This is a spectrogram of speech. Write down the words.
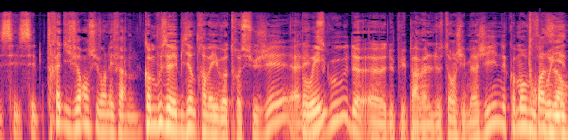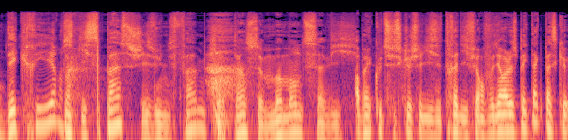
c'est très différent suivant les femmes. Comme vous avez bien travaillé votre sujet Alex Good euh, depuis pas mal de temps j'imagine comment vous pourriez décrire ce qui se passe chez une femme qui atteint ce moment de sa vie? Ah bah écoute c'est ce que je te dis c'est très différent. Faut dire le spectacle parce que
